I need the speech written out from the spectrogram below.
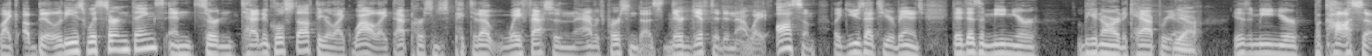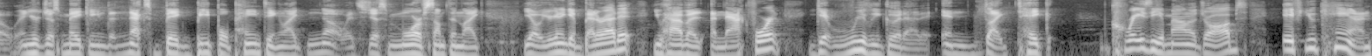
like abilities with certain things and certain technical stuff that you're like, wow, like that person just picked it up way faster than the average person does. They're gifted in that way. Awesome. Like use that to your advantage. That doesn't mean you're Leonardo DiCaprio. Yeah. It doesn't mean you're Picasso and you're just making the next big Beeple painting. Like, no, it's just more of something like, yo, you're gonna get better at it. You have a, a knack for it. Get really good at it and like take crazy amount of jobs if you can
